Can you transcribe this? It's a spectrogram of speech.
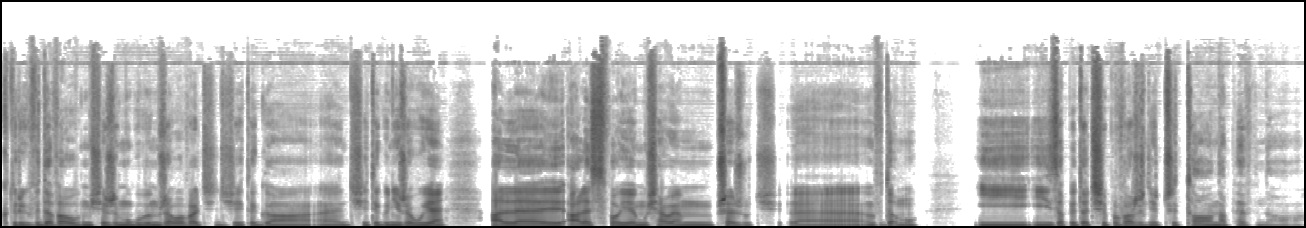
których wydawałoby mi się, że mógłbym żałować. Dzisiaj tego, e, dzisiaj tego nie żałuję, ale, ale swoje musiałem przerzuć w domu i, i zapytać się poważnie, czy to na pewno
